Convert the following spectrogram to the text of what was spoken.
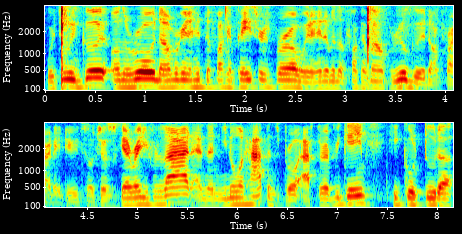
We're doing good on the road. Now we're gonna hit the fucking Pacers, bro. We're gonna hit them in the fucking mouth real good on Friday, dude. So just get ready for that. And then you know what happens, bro. After every game, he go through the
